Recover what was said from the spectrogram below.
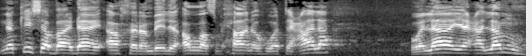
na kisha baadaye akhira mbele Allah subhanahu wa ta'ala wala ya'lamu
